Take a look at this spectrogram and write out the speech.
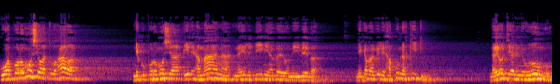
kuwaporomosha watu hawa ni kuporomosha ile amana na ile dini ambayo wameibeba. Ni kama vile hakuna kitu na yote yale ni urongo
